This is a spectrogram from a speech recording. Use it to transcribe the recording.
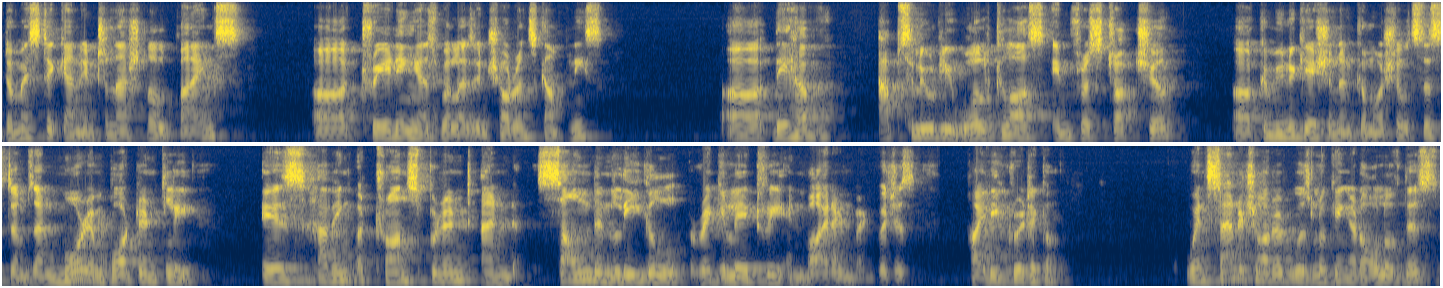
domestic and international banks, uh, trading as well as insurance companies. Uh, they have absolutely world-class infrastructure, uh, communication and commercial systems, and more importantly, is having a transparent and sound and legal regulatory environment, which is highly critical when Standard Chartered was looking at all of this,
